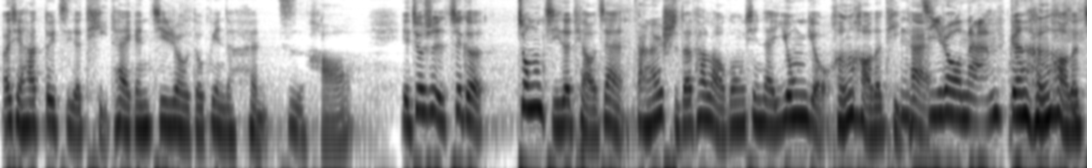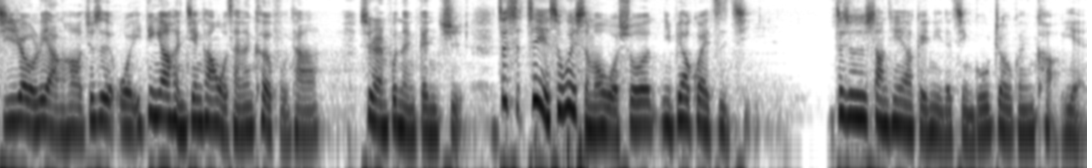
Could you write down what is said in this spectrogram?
而且他对自己的体态跟肌肉都变得很自豪。也就是这个终极的挑战，反而使得她老公现在拥有很好的体态、肌肉男跟很好的肌肉量。哈，就是我一定要很健康，我才能克服它。虽然不能根治，这是这也是为什么我说你不要怪自己。这就是上天要给你的紧箍咒跟考验。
